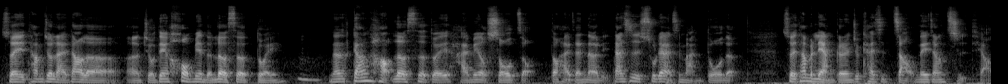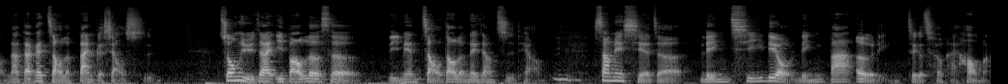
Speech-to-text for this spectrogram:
所以他们就来到了呃酒店后面的垃圾堆。嗯，那刚好垃圾堆还没有收走，都还在那里，但是数量也是蛮多的，所以他们两个人就开始找那张纸条，那大概找了半个小时。终于在一包垃圾里面找到了那张纸条，嗯、上面写着零七六零八二零这个车牌号码，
